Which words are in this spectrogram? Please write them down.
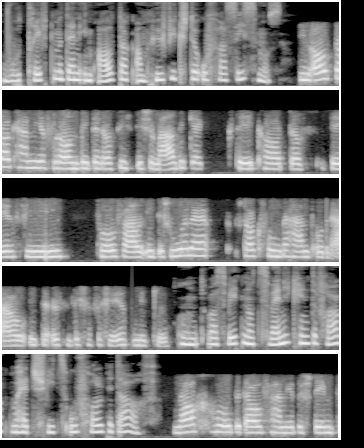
Wo trifft man denn im Alltag am häufigsten auf Rassismus? Im Alltag haben wir vor allem bei den rassistischen Meldungen gesehen, dass sehr viel Vorfälle in den Schulen stattgefunden haben oder auch in den öffentlichen Verkehrsmitteln. Und was wird noch zu wenig hinterfragt? Wo hat die Schweiz Aufholbedarf? Nachholbedarf haben wir bestimmt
